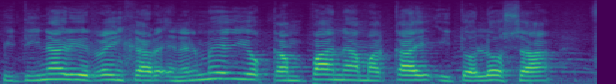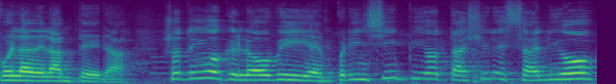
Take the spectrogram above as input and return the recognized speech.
Pitinari, Reinhardt en el medio, Campana, Macay y Tolosa fue la delantera. Yo te digo que lo vi, en principio Talleres salió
